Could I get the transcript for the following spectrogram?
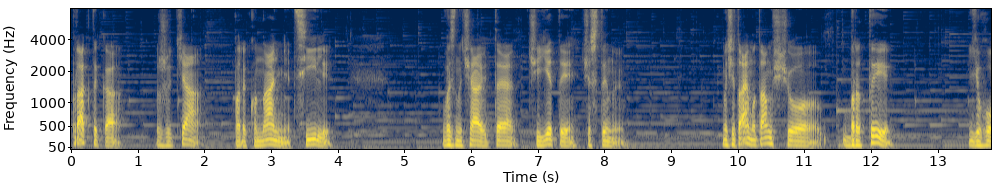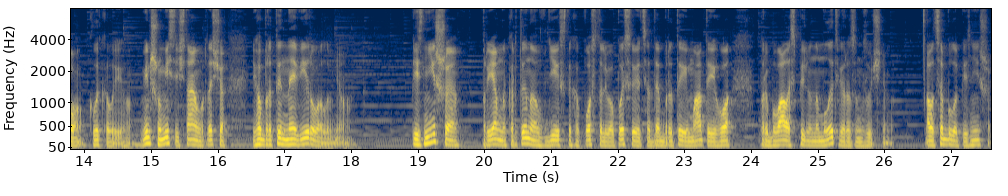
Практика життя, переконання, цілі визначають те, чи є ти частиною. Ми читаємо там, що брати його кликали його. В іншому місці читаємо про те, що його брати не вірували в нього. Пізніше приємна картина в діях з тих апостолів описується, де брати і мати його перебували спільно на молитві разом з учнями. Але це було пізніше.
